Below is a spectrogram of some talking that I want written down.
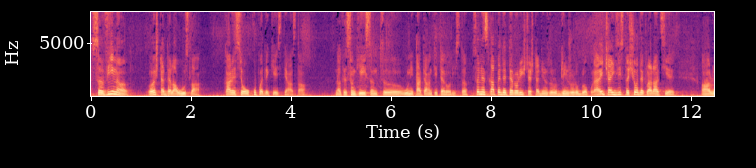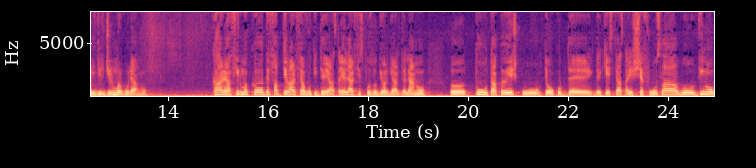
Să vină ăștia de la USLA care se ocupă de chestia asta, dacă sunt ei, sunt uh, unitatea antiteroristă, să ne scape de teroriști ăștia din, jur, din jurul blocului. Aici există și o declarație a lui Virgil Mărgureanu, care afirmă că, de fapt, el ar fi avut ideea asta. El ar fi spus lui Gheorghe Ardeleanu, uh, tu, dacă ești cu, te ocupi de, de chestia asta, ești șeful USLA, uh, vino,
